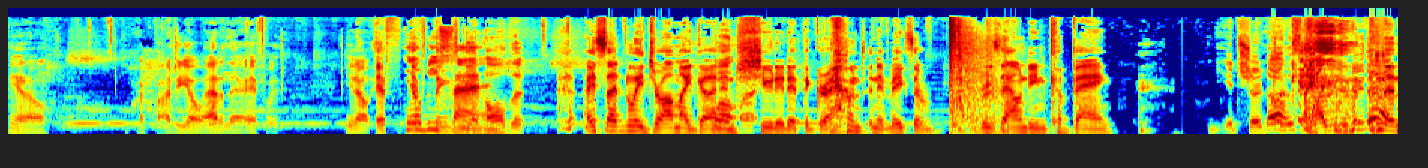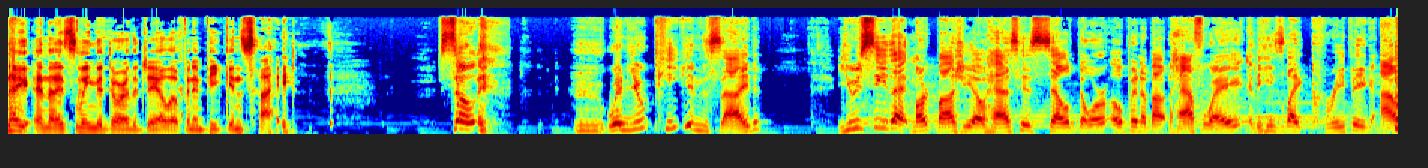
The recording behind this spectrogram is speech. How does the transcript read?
you know, Mark Baggio out of there if, we, you know, if, He'll if be things fine. get all the. I suddenly draw my gun Well, and uh, shoot it at the ground, and it makes a resounding kabang. It sure does. Okay. Why do you do and that? then I and then I swing the door of the jail open and peek inside. So, when you peek inside, you see that Mark Baggio has his cell door open about halfway, and he's like creeping out,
